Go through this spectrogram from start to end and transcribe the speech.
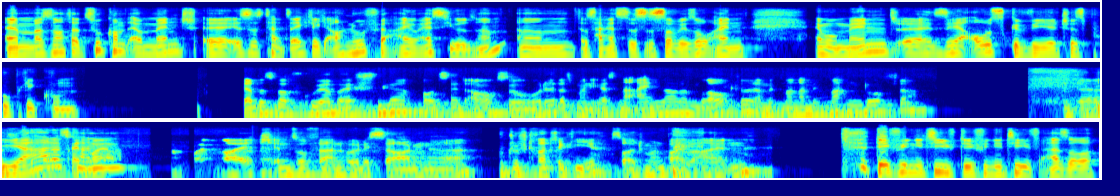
Ähm, was noch dazu kommt, im Moment äh, ist es tatsächlich auch nur für iOS-User. Ähm, das heißt, es ist sowieso ein im Moment äh, sehr ausgewähltes Publikum. Ich glaube, es war früher bei SchülerVZ auch so, oder? Dass man erst eine Einladung brauchte, damit man da mitmachen durfte. Und, äh, ja, das kann. War ja erfolgreich. Insofern würde ich sagen, äh, gute Strategie sollte man beibehalten. Definitiv, definitiv. Also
